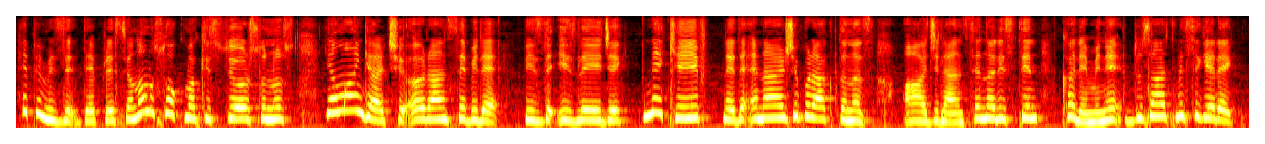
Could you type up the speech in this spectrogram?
Hepimizi depresyona mı sokmak istiyorsunuz? Yaman gerçeği öğrense bile bizde izleyecek ne keyif ne de enerji bıraktınız. Acilen senaristin kalemini düzeltmesi gerek.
